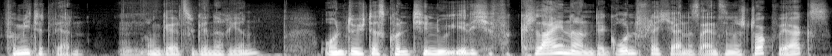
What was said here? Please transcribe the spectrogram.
vermietet werden, um Geld zu generieren. Und durch das kontinuierliche Verkleinern der Grundfläche eines einzelnen Stockwerks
